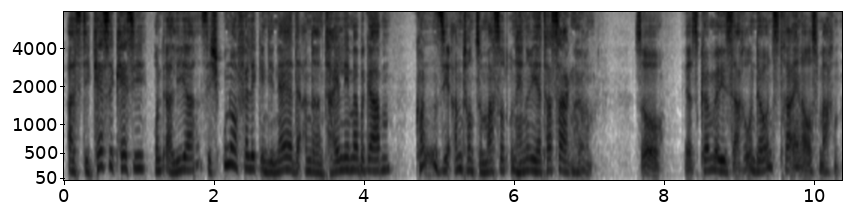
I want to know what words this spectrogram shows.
Als die Kesse Kessi und Alia sich unauffällig in die Nähe der anderen Teilnehmer begaben, konnten sie Anton zu Massot und Henrietta sagen hören. So, jetzt können wir die Sache unter uns dreien ausmachen.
